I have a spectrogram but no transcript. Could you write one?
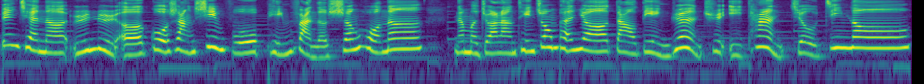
并且呢与女儿过上幸福平凡的生活呢？那么就要让听众朋友到电影院去一探究竟喽。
